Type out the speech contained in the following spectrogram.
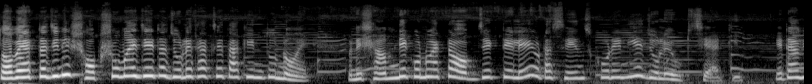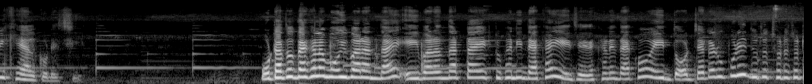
তবে একটা জিনিস সব সময় যে এটা জ্বলে থাকছে তা কিন্তু নয়। মানে সামনে কোনো একটা অবজেক্ট এলে ওটা সেন্স করে নিয়ে জ্বলে উঠছে আর কি। এটা আমি খেয়াল করেছি। ওটা তো দেখালাম ওই বারান্দায়। এই বারান্দারটা একটুখানি দেখাই। এই যে এখানে দেখো, এই দরজাটার উপরেই দুটো ছোট ছোট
